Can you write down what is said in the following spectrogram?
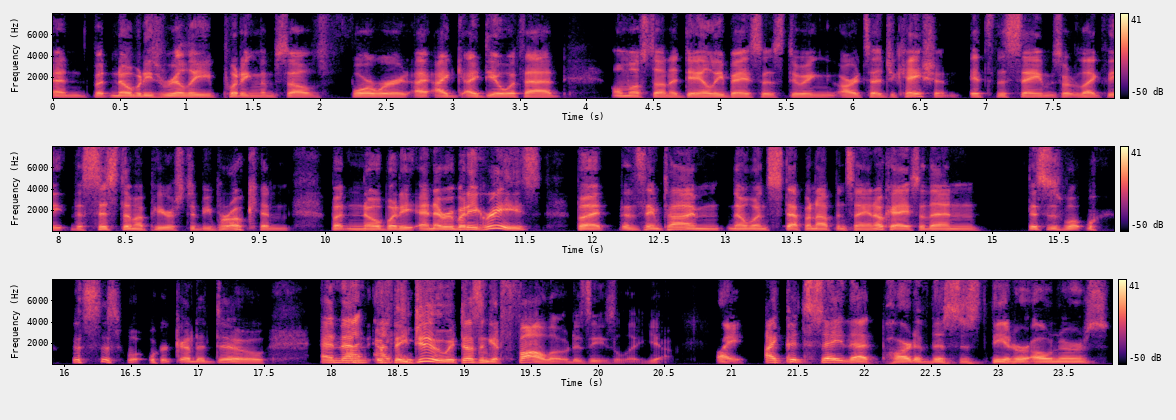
and but nobody's really putting themselves forward I, I i deal with that almost on a daily basis doing arts education it's the same sort of like the the system appears to be broken but nobody and everybody agrees but at the same time no one's stepping up and saying okay so then this is what we're this is what we're gonna do and then I, if I they could do it doesn't get followed as easily yeah Right. I could say that part of this is theater owners.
